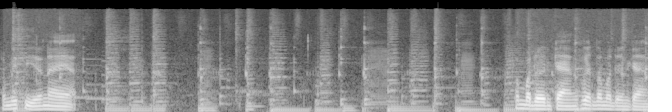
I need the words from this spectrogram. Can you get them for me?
ยังไม่สี่แล้วนายอะ ต้องมาเดินกลางเพื่อนต้องมาเดินกลาง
